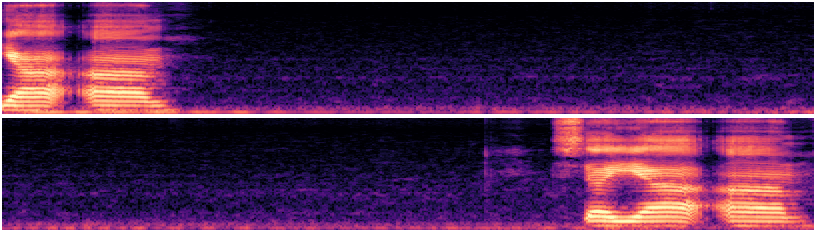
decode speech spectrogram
yeah, um, so yeah, um,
